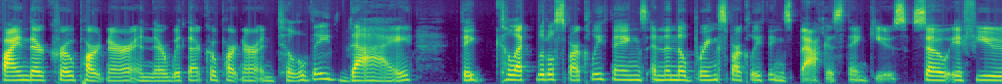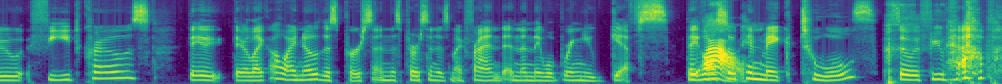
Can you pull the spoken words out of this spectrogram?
find their crow partner and they're with that crow partner until they die. They collect little sparkly things and then they'll bring sparkly things back as thank yous. So if you feed crows, they they're like, "Oh, I know this person. This person is my friend." And then they will bring you gifts. They also can make tools. So if you have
